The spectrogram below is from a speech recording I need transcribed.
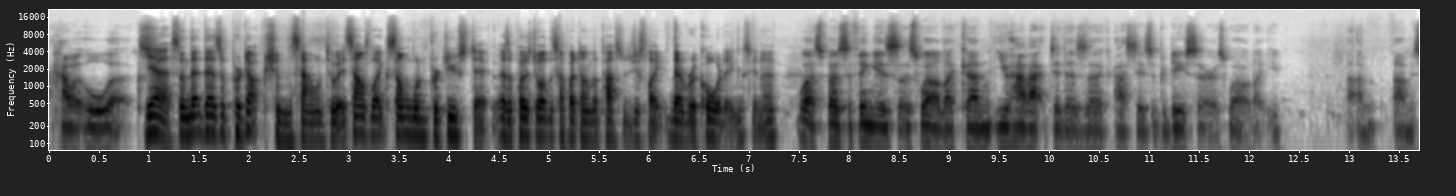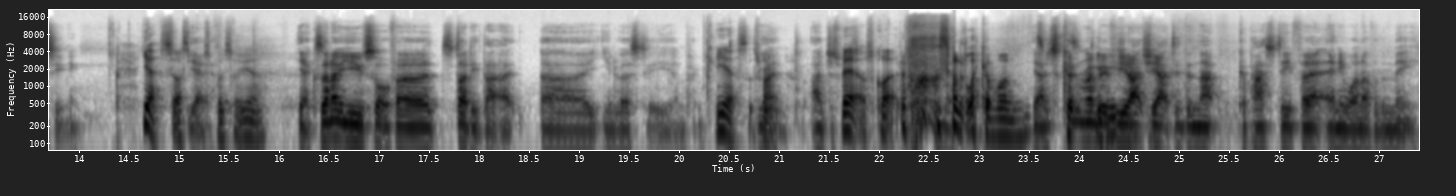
how it all works. Yes, and there's a production sound to it. It sounds like someone produced it, as opposed to other stuff I've done in the past, which is like their recordings. You know? Well, I suppose the thing is as well, like um, you have acted as a capacity as a producer as well. Like you, I'm, I'm assuming. Yes, I s- Yeah. suppose so. Yeah. Yeah, because I know you sort of uh, studied that at uh, university. And things. Yes, that's Yeah, right. I just Yeah, it was quite. sounded like I'm on. yeah, I just couldn't remember TV if you'd show. actually acted in that capacity for anyone other than me.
